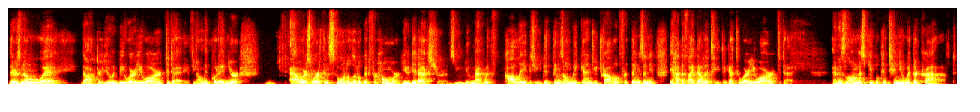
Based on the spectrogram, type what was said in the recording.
There's no way, doctor, you would be where you are today if you only put in your hours worth in school and a little bit for homework. You did extras. You you met with colleagues. You did things on weekends. You traveled for things, and you you had the fidelity to get to where you are today. And as long as people continue with their craft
